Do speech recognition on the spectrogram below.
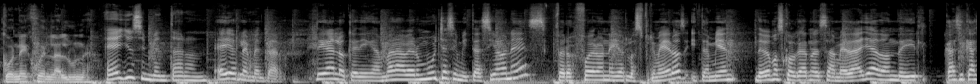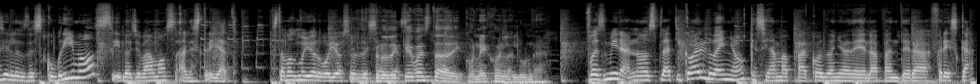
conejo en la luna. Ellos inventaron. Ellos la inventaron. Digan lo que digan, van a haber muchas imitaciones, pero fueron ellos los primeros y también debemos colgarnos esa medalla donde ir, casi casi los descubrimos y los llevamos al estrellato. Estamos muy orgullosos de eso. Pero ¿de qué va esta de conejo en la luna? Pues mira, nos platicó el dueño, que se llama Paco, el dueño de la Pantera Fresca,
